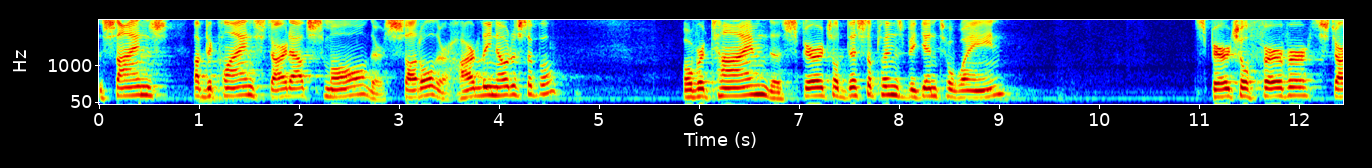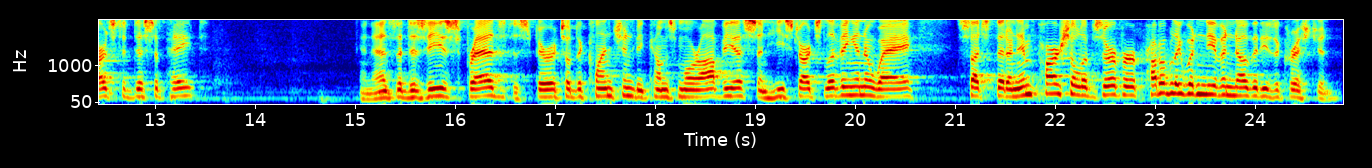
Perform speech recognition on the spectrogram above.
The signs of decline start out small, they're subtle, they're hardly noticeable. Over time, the spiritual disciplines begin to wane. Spiritual fervor starts to dissipate. And as the disease spreads, the spiritual declension becomes more obvious, and he starts living in a way such that an impartial observer probably wouldn't even know that he's a Christian.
